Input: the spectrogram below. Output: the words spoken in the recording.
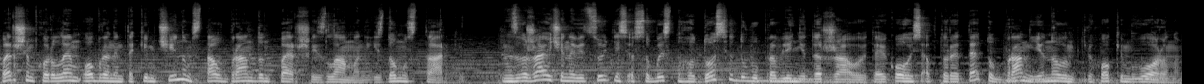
Першим королем, обраним таким чином, став Брандон І зламаний із дому Старків. Незважаючи на відсутність особистого досвіду в управлінні державою та якогось авторитету, Бран є новим трьохоким вороном,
